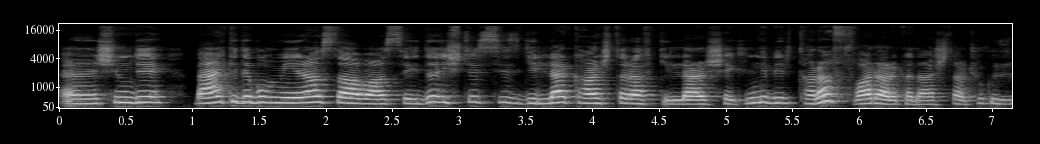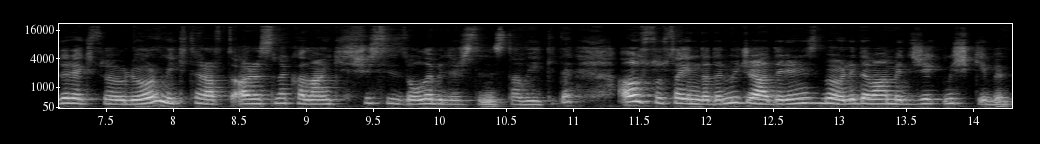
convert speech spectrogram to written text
E, şimdi belki de bu miras davasıydı. İşte siz giller karşı taraf giller şeklinde bir taraf var arkadaşlar. Çok üzülerek söylüyorum. İki tarafta arasında kalan kişi siz de olabilirsiniz tabii ki de. Ağustos ayında da mücadeleniz böyle devam edecekmiş gibi.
